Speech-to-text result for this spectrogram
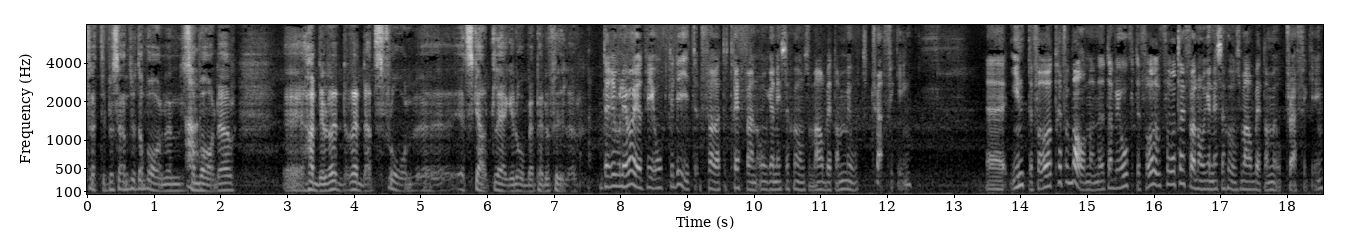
30 procent utav barnen som var där hade rädd, räddats från eh, ett skarpt läge då med pedofiler. Det roliga var ju att vi åkte dit för att träffa en organisation som arbetar mot trafficking. Eh, inte för att träffa barnen utan vi åkte för, för att träffa en organisation som arbetar mot trafficking.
